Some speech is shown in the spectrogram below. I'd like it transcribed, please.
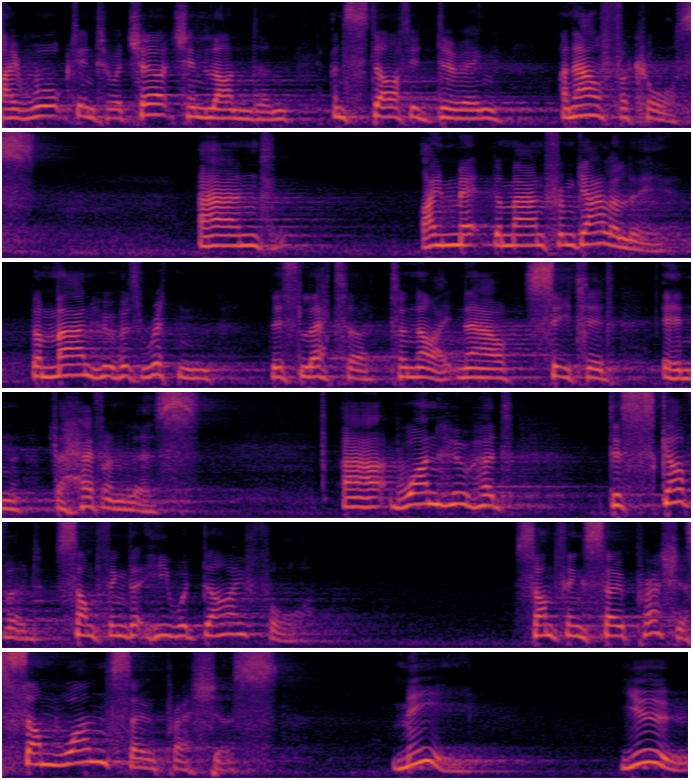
I walked into a church in London and started doing an Alpha course. And I met the man from Galilee, the man who has written this letter tonight, now seated in the heavenlies. Uh, one who had discovered something that he would die for. Something so precious, someone so precious. Me, you,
